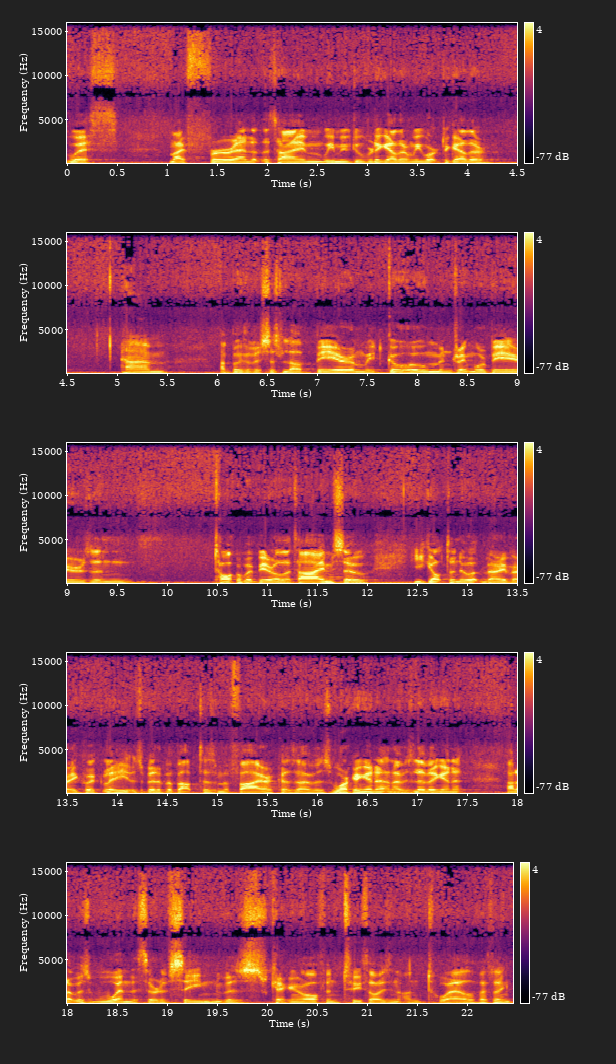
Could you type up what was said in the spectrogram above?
with my friend at the time. We moved over together and we worked together. Um, and both of us just loved beer, and we'd go home and drink more beers and talk about beer all the time. So you got to know it very, very quickly. It was a bit of a baptism of fire because I was working in it and I was living in it. and it was when the sort of scene was kicking off in 2012, I think,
